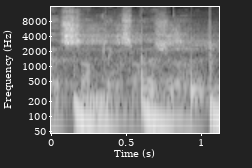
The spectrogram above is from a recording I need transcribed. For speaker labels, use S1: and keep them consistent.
S1: of something special.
